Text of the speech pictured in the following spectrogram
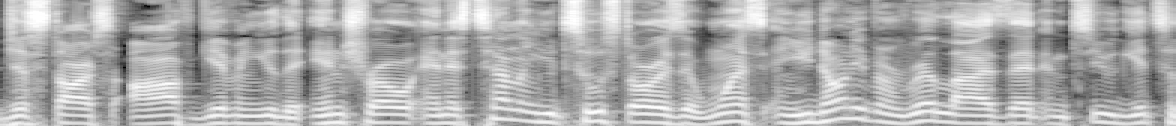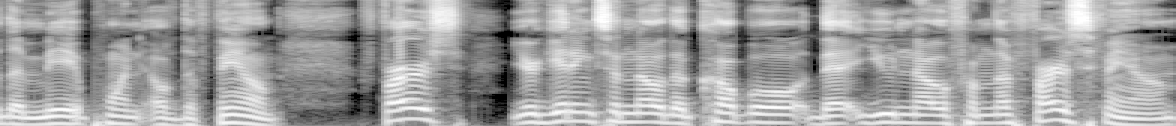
just starts off giving you the intro and it's telling you two stories at once and you don't even realize that until you get to the midpoint of the film. First you're getting to know the couple that you know from the first film.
